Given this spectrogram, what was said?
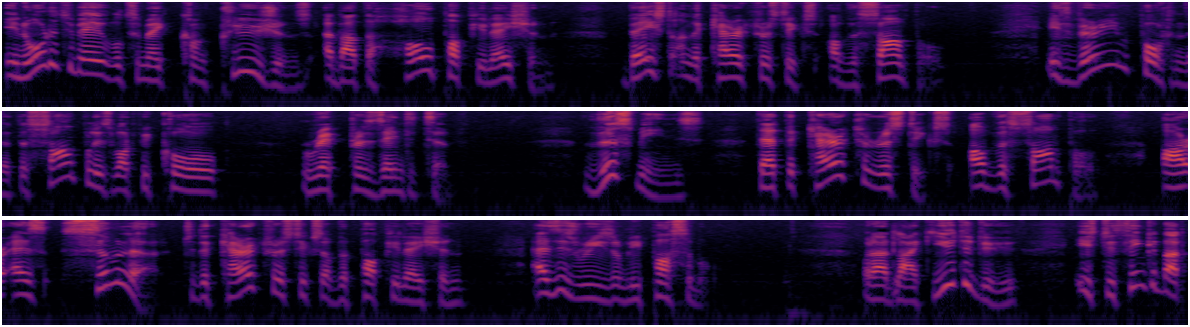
In order to be able to make conclusions about the whole population based on the characteristics of the sample, it's very important that the sample is what we call representative. This means that the characteristics of the sample are as similar to the characteristics of the population as is reasonably possible. What I'd like you to do is to think about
